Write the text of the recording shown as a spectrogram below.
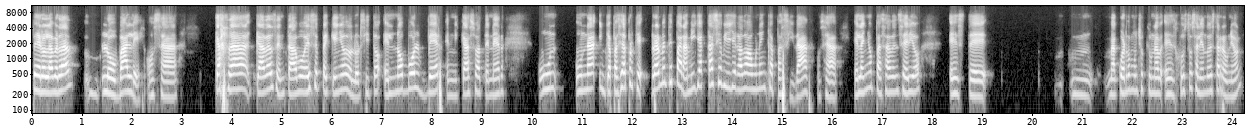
pero la verdad mm, lo vale, o sea, cada, cada centavo, ese pequeño dolorcito, el no volver, en mi caso, a tener un, una incapacidad, porque realmente para mí ya casi había llegado a una incapacidad, o sea, el año pasado, en serio, este, mm, me acuerdo mucho que una vez, justo saliendo de esta reunión,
